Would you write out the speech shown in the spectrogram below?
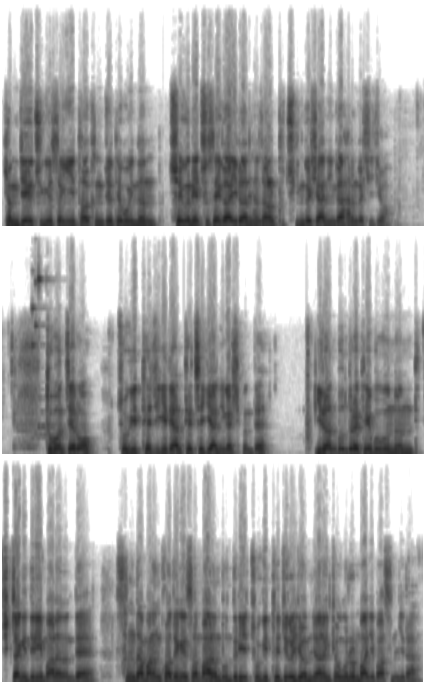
경제의 중요성이 더 강조되고 있는 최근의 추세가 이러한 현상을 부추긴 것이 아닌가 하는 것이죠. 두 번째로 조기 퇴직에 대한 대책이 아닌가 싶은데 이런 분들의 대부분은 직장인들이 많았는데 상담하는 과정에서 많은 분들이 조기 퇴직을 염려하는 경우를 많이 봤습니다.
